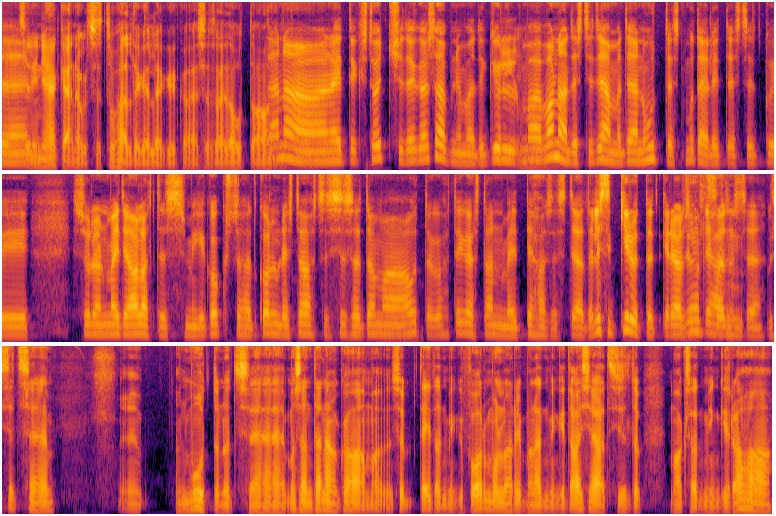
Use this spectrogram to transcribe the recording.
see oli nii äge nagu, et sa suhelda kellegagi ja sa said auto andmed. täna näiteks Dodge'idega saab niimoodi, küll ma Mm. vanadest ei tea, ma tean uutest mudelitest, et kui sul on, ma ei tea, alates mingi kaks tuhat kolmteist aastast, siis sa saad oma auto kohta igast andmeid tehasest teada, lihtsalt kirjutadki reaalselt tehasesse. lihtsalt see äh, on muutunud see, ma saan täna ka, ma, sa täidad mingi formulari, paned mingid asjad, siis tuleb, maksad mingi raha,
